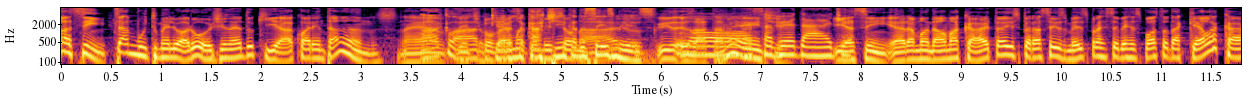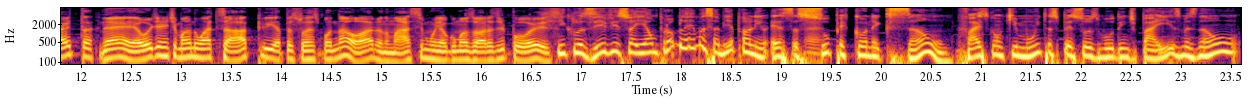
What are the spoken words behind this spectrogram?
Assim, tá muito melhor hoje, né? Do que há 40 anos, né? Ah, claro, que era conversa uma cartinha cada seis meses. Exatamente. Nossa, verdade. E assim, era mandar uma carta e esperar seis meses pra receber a resposta daquela carta, né? Hoje a gente manda um WhatsApp e a pessoa responde na hora, no máximo em algumas horas depois. Inclusive, isso aí é um problema, sabia, Paulinho? Essa super conexão faz com que muitas pessoas mudem de país, mas não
